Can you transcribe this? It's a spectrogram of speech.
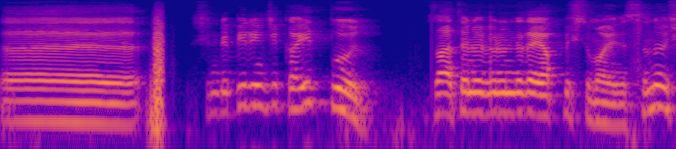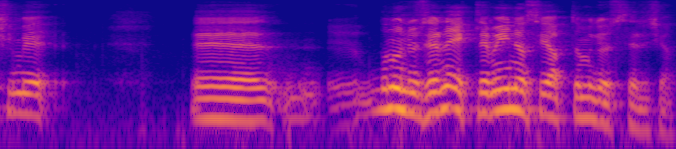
Ee, şimdi birinci kayıt bu. Zaten öbüründe de yapmıştım aynısını. Şimdi e, bunun üzerine eklemeyi nasıl yaptığımı göstereceğim.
